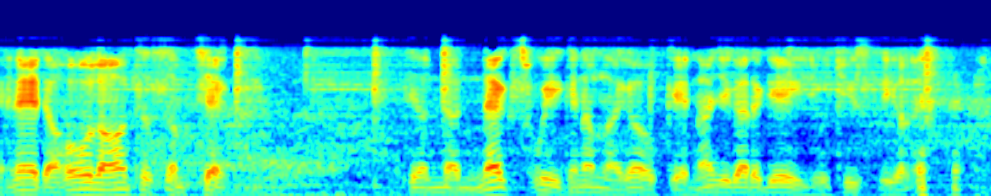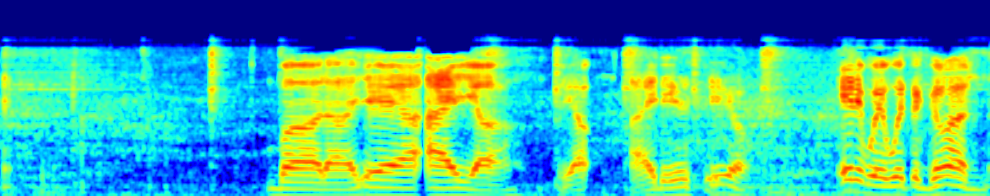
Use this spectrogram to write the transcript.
and I had to hold on to some checks till the next week, and I'm like, okay, now you got to gauge what you stealing. but uh, yeah, I uh, I did steal. Anyway, with the gun,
